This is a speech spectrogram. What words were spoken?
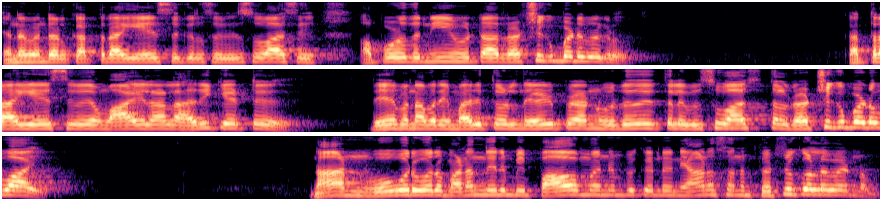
என்னவென்றால் கத்தராக இயேசு கிறிஸ்து விசுவாசி அப்பொழுது நீ விட்டால் ரட்சிக்கப்படுவீர்கள். கத்தராக இயேசுவின் வாயிலால் அறிக்கேட்டு தேவன் அவரை மறித்தொழுந்து எழுப்பினான் விருதத்தில் விசுவாசத்தால் ரட்சிக்கப்படுவாய். நான் ஒவ்வொருவரும் மனம் திரும்பி பாவம் அனுப்பிக்கின்ற ஞானசனம் பெற்றுக்கொள்ள வேண்டும்.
